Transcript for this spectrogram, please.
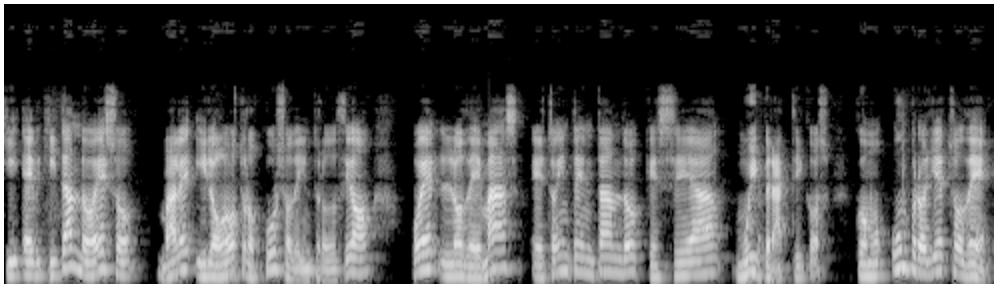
Eh, quitando eso, ¿vale? Y los otros cursos de introducción, pues lo demás estoy intentando que sean muy prácticos, como un proyecto de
